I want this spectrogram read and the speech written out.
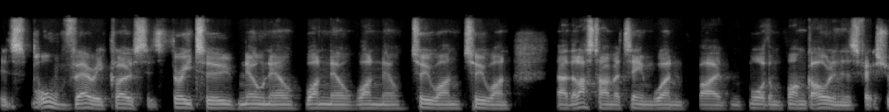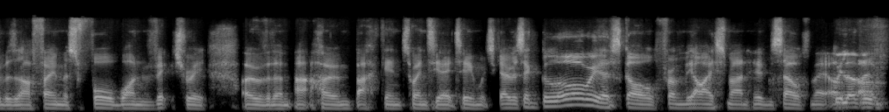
it's all very close. It's 3 2, 0 0, 1 0, 1 0, 2 1, 2 1. Uh, the last time a team won by more than one goal in this fixture was our famous 4 1 victory over them at home back in 2018, which gave us a glorious goal from the Iceman himself, mate. We love um, him.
